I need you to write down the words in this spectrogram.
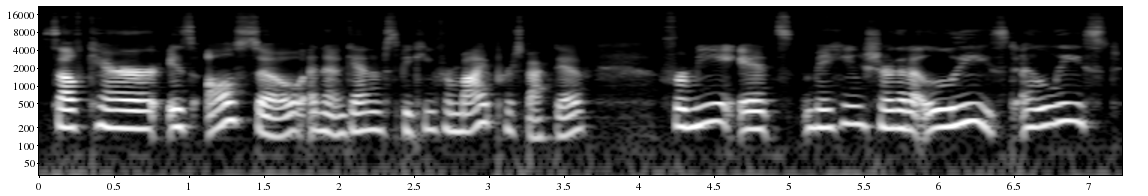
Self care is also, and again, I'm speaking from my perspective, for me, it's making sure that at least, at least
